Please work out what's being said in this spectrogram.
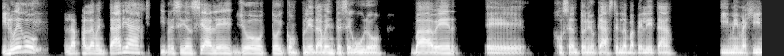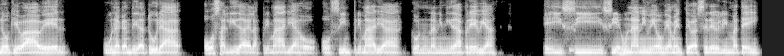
Y luego las parlamentarias y presidenciales, yo estoy completamente seguro, va a haber eh, José Antonio Cast en la papeleta y me imagino que va a haber una candidatura o salida de las primarias o, sin primarias con unanimidad previa. Eh, y si, si es unánime, obviamente va a ser Evelyn Matei.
